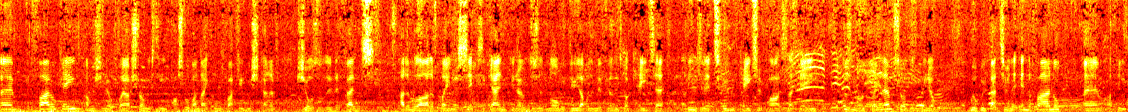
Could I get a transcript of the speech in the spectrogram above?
um, the final game and we should you know, play our strongest team possible. Van Dijk comes back in, which kind of shows us the defence. Adam Lallana playing the six again, you know, doesn't normally do that with the midfield. He's got Keita. I think he was in a two with Keita at parts of that game. Doesn't normally play them, so I think, you know, we'll be better in the, in the final. Um, I think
